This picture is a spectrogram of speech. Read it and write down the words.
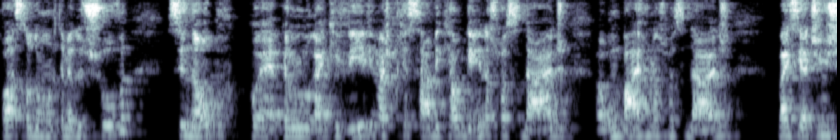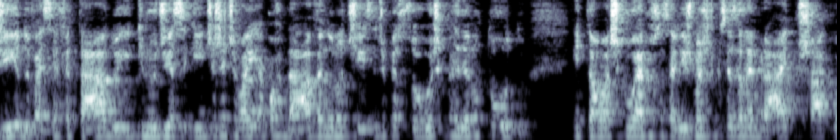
Quase todo mundo tem medo de chuva, se não por, é, pelo lugar que vive, mas porque sabe que alguém na sua cidade, algum bairro na sua cidade, vai ser atingido, vai ser afetado e que no dia seguinte a gente vai acordar vendo notícia de pessoas que perderam tudo. Então, acho que o ecossocialismo a gente precisa lembrar e puxar que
